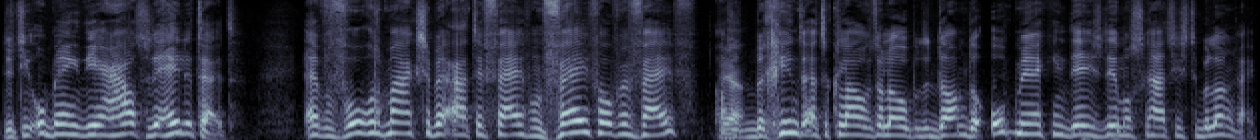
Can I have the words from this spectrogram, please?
Dus die opmerking die herhaalt ze de hele tijd. En vervolgens maakt ze bij AT5 om vijf over vijf... als het begint uit de klauwen te lopen de dam... de opmerking, deze demonstratie is te belangrijk.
